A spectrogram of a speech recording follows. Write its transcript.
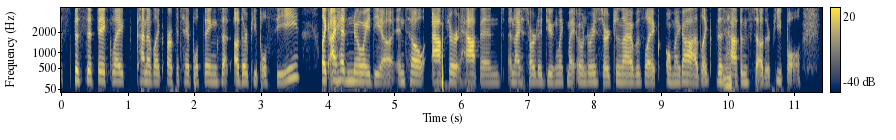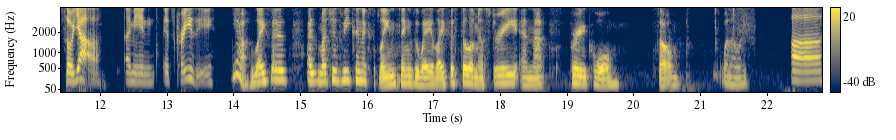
specific like kind of like archetypal things that other people see. Like i had no idea until after it happened and i started doing like my own research and i was like oh my god like this Yeah. happens to other people. So yeah i mean it's crazy. Yeah, life is as much as we can explain things away, life is still a mystery and that's pretty cool. So, when I like uh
